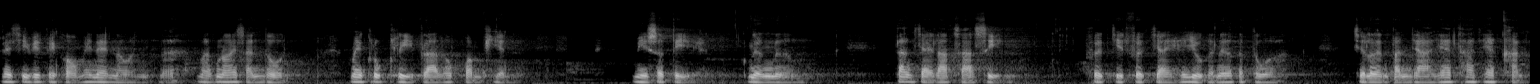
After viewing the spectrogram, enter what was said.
และชีวิตเป็นของไม่แน่นอนนะมากน้อยสันโดษไม่คลุกคลีปรารบความเพียรมีสติเนืองเนืองตั้งใจรักษาศีลฝึกจิตฝึกใจให้อยู่กับเนื้อกับตัว เจริญปัญญาแยกธาตุแยกขันธ์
